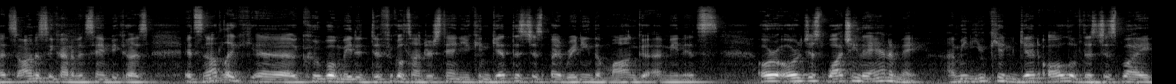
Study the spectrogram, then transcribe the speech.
it's honestly kind of insane because it's not like uh, Kubo made it difficult to understand. You can get this just by reading the manga. I mean, it's or or just watching the anime. I mean, you can get all of this just by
